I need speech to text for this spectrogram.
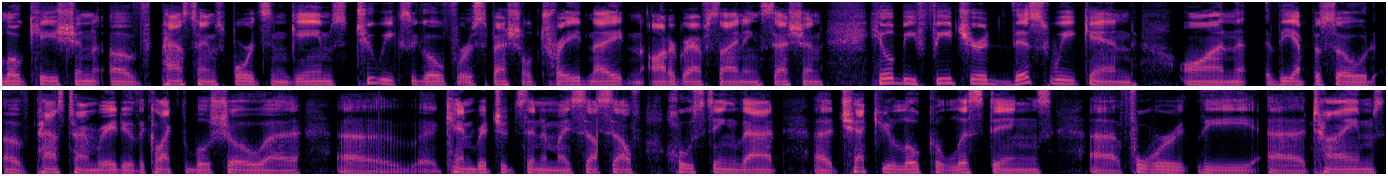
location of Pastime Sports and Games two weeks ago for a special trade night and autograph signing session. He'll be featured this weekend on the episode of Pastime Radio, the collectible show. Uh, uh, Ken Richardson and myself hosting that. Uh, check your local listings uh, for the uh, times,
